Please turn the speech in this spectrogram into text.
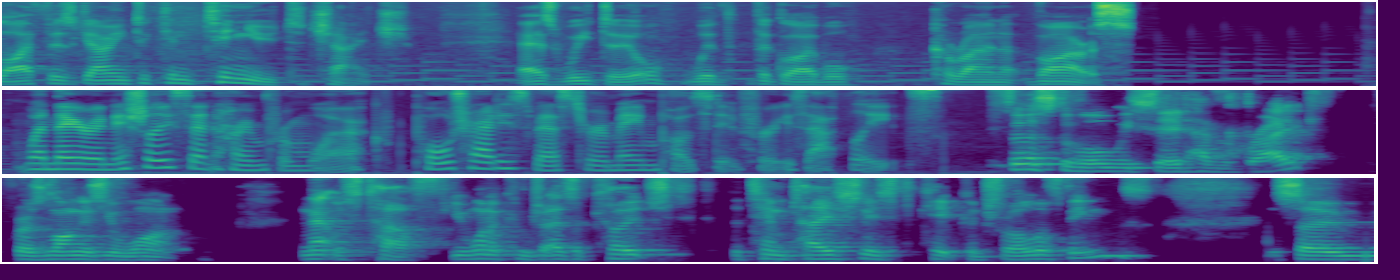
Life is going to continue to change as we deal with the global coronavirus. When they were initially sent home from work, Paul tried his best to remain positive for his athletes. First of all, we said have a break for as long as you want. And that was tough. You want to control, as a coach, the temptation is to keep control of things. So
